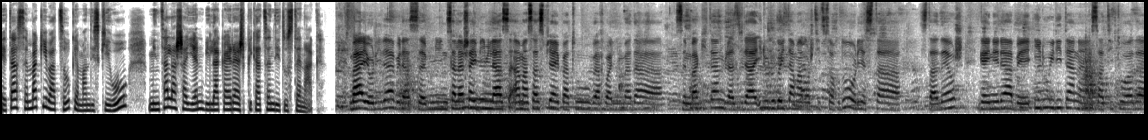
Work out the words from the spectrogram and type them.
eta zenbaki batzuk eman dizkigu mintzala saien bilakaera esplikatzen dituztenak. Bai, hori da, beraz, mintzalasai 2000 amazazpia epatu behar balin bada zenbakitan, beraz, dira, irurugoita amabostitz ordu, hori ez da, ez da deus. Gainera, be, iru iritan zatitua da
